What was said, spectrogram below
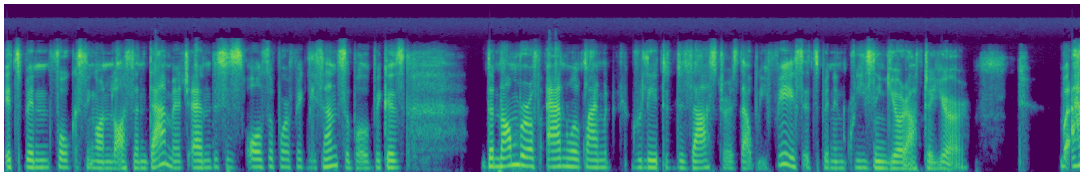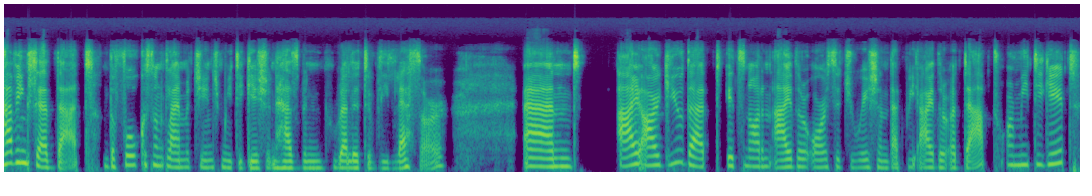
it's been focusing on loss and damage. And this is also perfectly sensible because the number of annual climate related disasters that we face, it's been increasing year after year. But having said that, the focus on climate change mitigation has been relatively lesser. And I argue that it's not an either or situation that we either adapt or mitigate.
